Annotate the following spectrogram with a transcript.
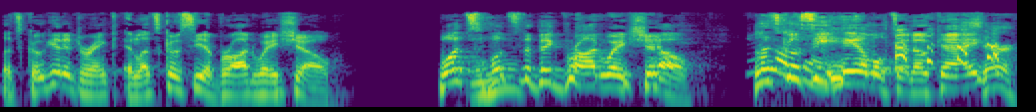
Let's go get a drink and let's go see a Broadway show. What's what's the big Broadway show? Let's go see Hamilton, okay? Sure.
